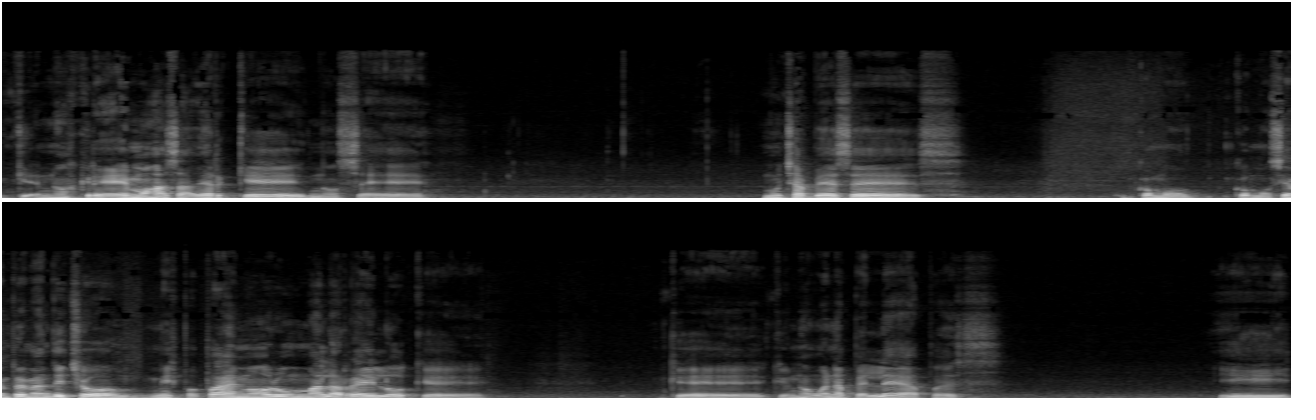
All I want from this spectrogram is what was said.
que nos creemos a saber qué, no sé. Muchas veces, como, como siempre me han dicho mis papás, es mejor un mal arreglo que, que, que una buena pelea, pues. Y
